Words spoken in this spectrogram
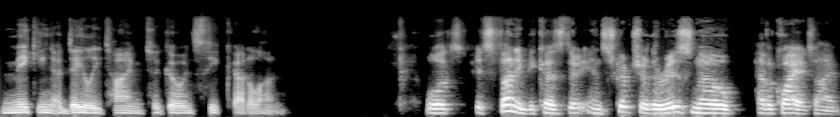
making a daily time to go and seek God alone. Well, it's it's funny because there, in Scripture there is no have a quiet time,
